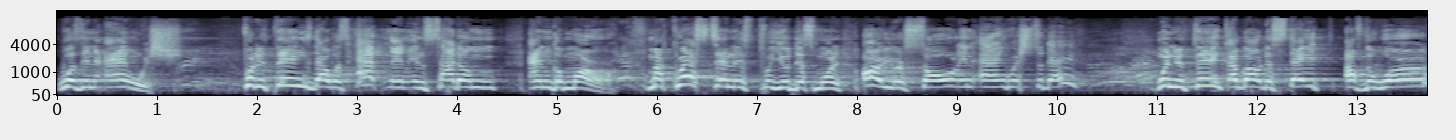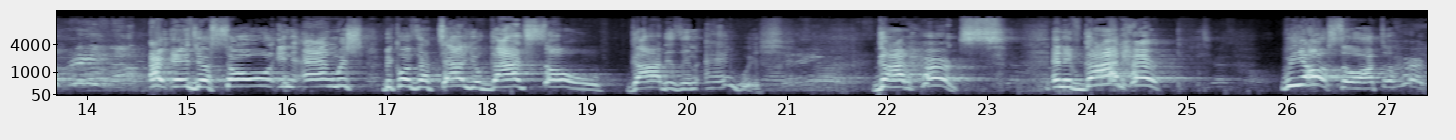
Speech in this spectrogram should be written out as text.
was in anguish for the things that was happening in Sodom and Gomorrah. My question is for you this morning, are your soul in anguish today? When you think about the state of the world, is your soul in anguish? Because I tell you, God's soul, God is in anguish. God hurts. And if God hurt, we also ought to hurt.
